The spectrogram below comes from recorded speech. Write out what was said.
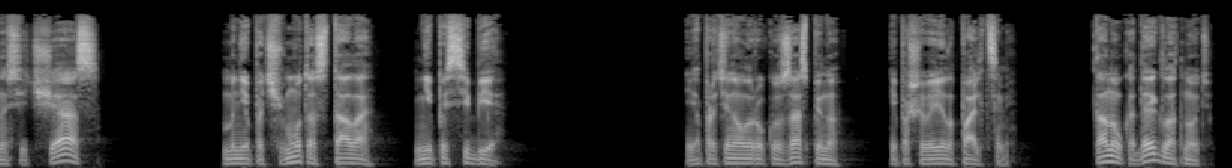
Но сейчас мне почему-то стало не по себе. Я протянул руку за спину и пошевелил пальцами. «Да ну-ка, дай глотнуть».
